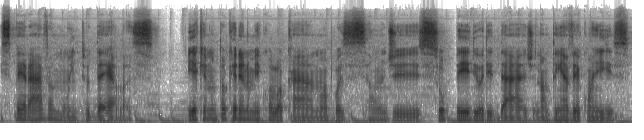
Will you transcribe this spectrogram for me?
esperava muito delas. E aqui eu não tô querendo me colocar numa posição de superioridade, não tem a ver com isso.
